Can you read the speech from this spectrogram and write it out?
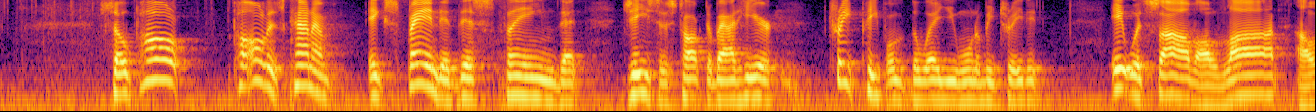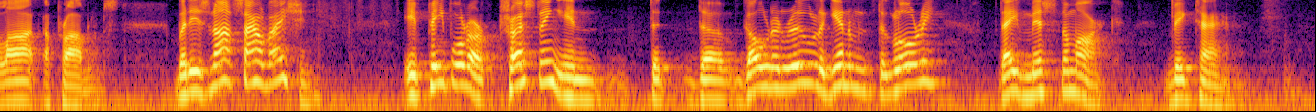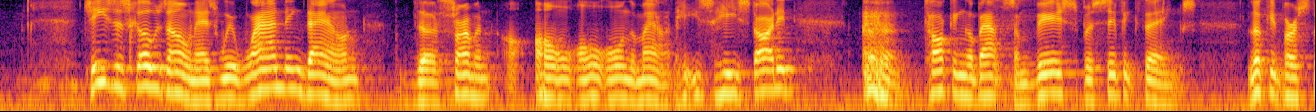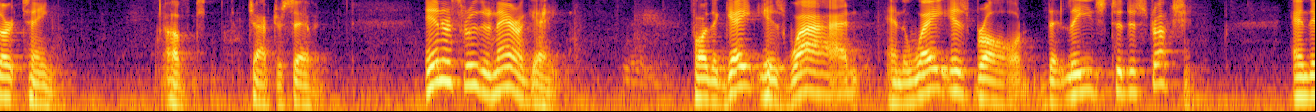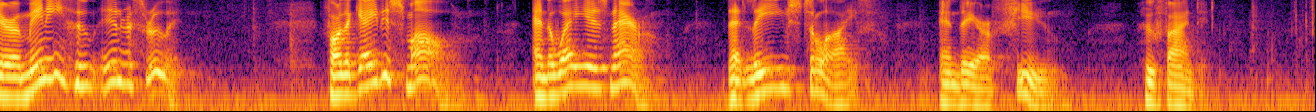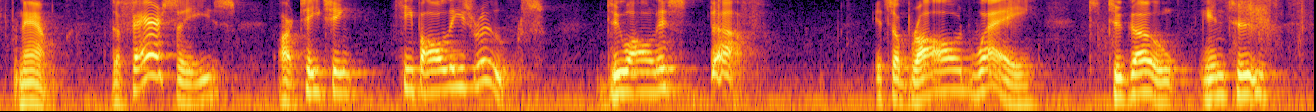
So Paul Paul has kind of expanded this theme that Jesus talked about here. Treat people the way you want to be treated. It would solve a lot, a lot of problems but it's not salvation. If people are trusting in the, the golden rule to get them to glory, they've missed the mark big time. Jesus goes on as we're winding down the Sermon on, on, on the Mount. He's, he started talking about some very specific things. Look at verse 13 of chapter 7. Enter through the narrow gate, for the gate is wide and the way is broad that leads to destruction, and there are many who enter through it. For the gate is small and the way is narrow that leads to life, and there are few who find it. Now, the Pharisees are teaching keep all these rules, do all this stuff. It's a broad way to go into,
